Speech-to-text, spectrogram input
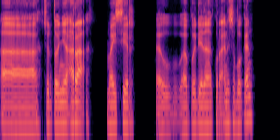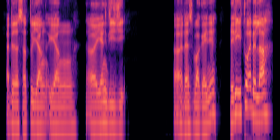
Uh, contohnya arak maisir uh, apa di dalam Quran disebutkan adalah satu yang yang uh, yang jijik uh, dan sebagainya. Jadi itu adalah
